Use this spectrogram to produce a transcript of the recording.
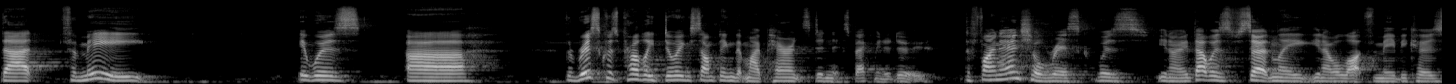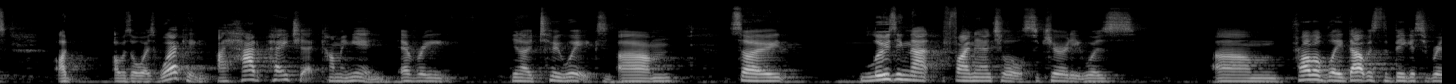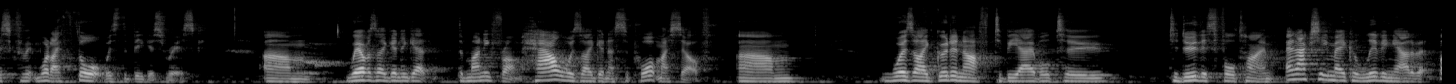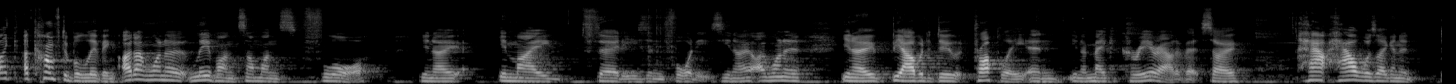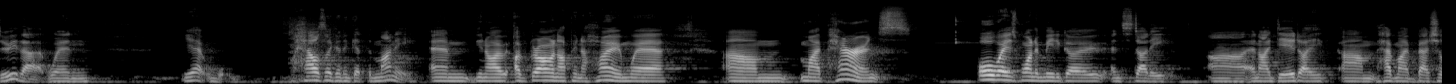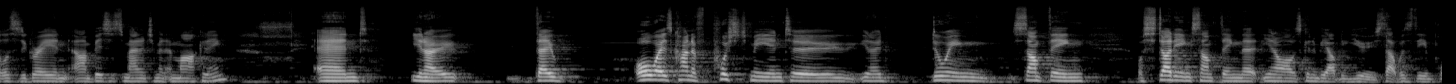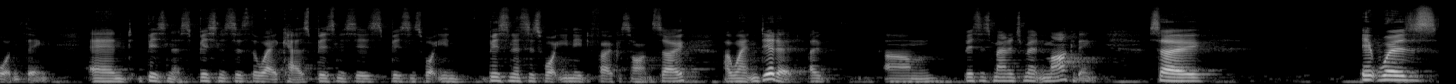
that for me it was uh, the risk was probably doing something that my parents didn't expect me to do. The financial risk was, you know, that was certainly, you know, a lot for me because I I was always working. I had a paycheck coming in every, you know, two weeks. Um, so losing that financial security was um, probably that was the biggest risk for me. What I thought was the biggest risk. Um, where was I going to get the money from? How was I going to support myself? Um, was I good enough to be able to to do this full time and actually make a living out of it, like a comfortable living? I don't want to live on someone's floor, you know, in my 30s and 40s. You know, I want to, you know, be able to do it properly and you know make a career out of it. So, how how was I going to do that when yeah, how's I going to get the money? And you know, I've grown up in a home where um, my parents always wanted me to go and study, uh, and I did. I um, had my bachelor's degree in um, business management and marketing, and you know, they always kind of pushed me into you know doing something or studying something that you know I was going to be able to use. That was the important thing. And business, business is the way, Kaz. Business is business. What you business is what you need to focus on. So I went and did it. I, um, business management and marketing. So it was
